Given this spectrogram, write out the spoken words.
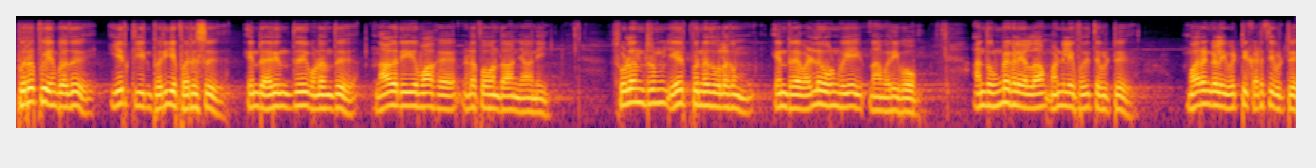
பிறப்பு என்பது இயற்கையின் பெரிய பரிசு. என்று அறிந்து உணர்ந்து நாகரீகமாக நடப்பவன்தான் ஞானி. சுழன்றும் ஏற்பினது உலகம் என்ற வள்ளுவ உண்மையை நாம் அறிவோம். அந்த உண்மைகளை எல்லாம் புதைத்துவிட்டு மரங்களை வெட்டி கடத்திவிட்டு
